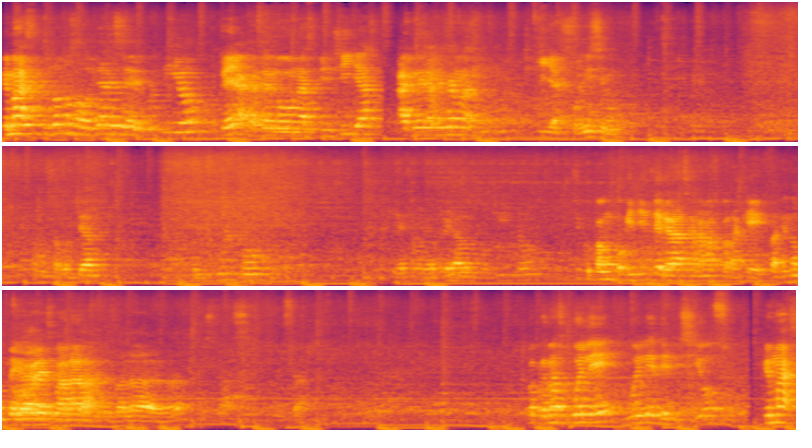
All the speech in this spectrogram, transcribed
¿Qué más? Entonces vamos a voltear ese pulpillo. Ok, acá tengo unas pincillas. Hay que hacer unas chiquillas. Buenísimo. Vamos a voltear el pulpo. Que ya se me ha pegado un poquito. Ocupa un poquitín de grasa nada más para que Para que no no pegue. está. No, pero además huele, huele delicioso. ¿Qué más?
